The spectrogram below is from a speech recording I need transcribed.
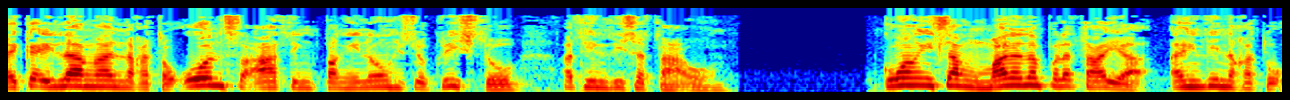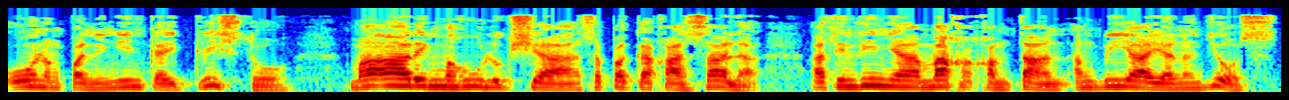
ay kailangan nakatuon sa ating Panginoong Heso Kristo at hindi sa tao. Kung ang isang mananampalataya ay hindi nakatuon ang paningin kay Kristo, maaring mahulog siya sa pagkakasala at hindi niya makakamtan ang biyaya ng Diyos.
